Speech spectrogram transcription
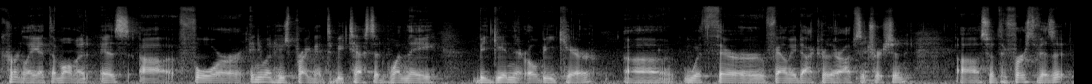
currently at the moment is uh, for anyone who's pregnant to be tested when they begin their OB care uh, with their family doctor, their obstetrician. Uh, so, at the first visit,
